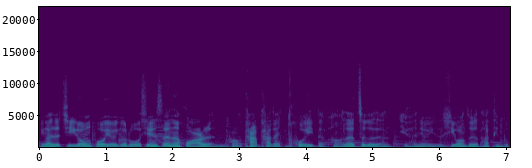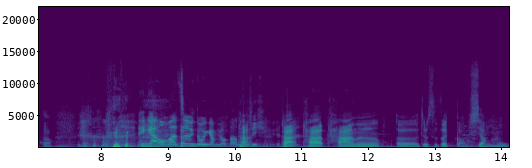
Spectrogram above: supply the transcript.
应该是吉隆坡有一个罗先生，那华人哈、他他在推的哈、那这个人也很有意思，希望这个他听不到。应该我们知名度应该没有到那里，他他他呢，呃，就是在搞项目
